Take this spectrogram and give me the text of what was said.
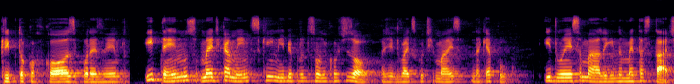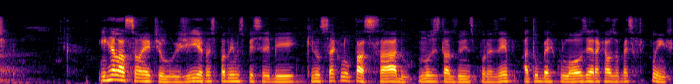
criptocorcose, por exemplo. E temos medicamentos que inibem a produção de cortisol. A gente vai discutir mais daqui a pouco. E doença maligna metastática. Em relação à etiologia, nós podemos perceber que no século passado, nos Estados Unidos, por exemplo, a tuberculose era a causa mais frequente.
